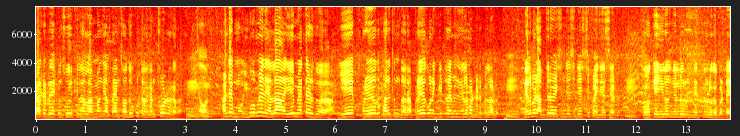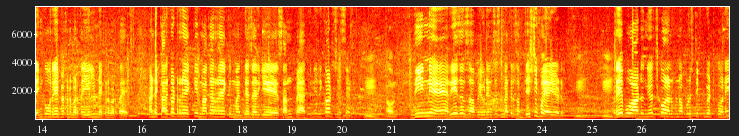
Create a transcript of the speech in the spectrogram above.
కర్కట రేఖలు సూర్యకిరణాలు అమ్మంగా వెళ్తాయని చదువుకుంటారు కానీ చూడరు కదా. అవును. అంటే హ్యూమెన్ ఎలా ఏ మెథడ్ ద్వారా ఏ ప్రయోగ ఫలితం ద్వారా ప్రయోగం అనే గిట్ల మీద నిలబడ్డాడు పిల్లడు. నిలబడి అబ్జర్వేషన్ చేసి జస్టిఫై చేశాడు. ఓకే ఈ రోజు నెల్లూరు నెత్తులుగా పడ్డాయి. ఇంకో రేపు ఎక్కడ పడతాయి? ఎల్లుండి ఎక్కడ పడతాయి? అంటే కర్కట రేఖకి మకర రేఖకి మధ్య జరిగే సన్ ప్యాత్ని రికార్డ్ చేశాడు. అవును. దీన్నే reasons of evidences methods of justify అయ్యాడు. రేపు వాడు నేర్చుకోవాలనుకున్నప్పుడు స్టిక్ పెట్టుకొని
